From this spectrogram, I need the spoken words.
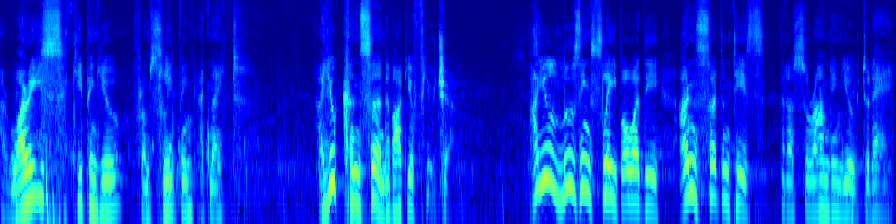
Are worries keeping you from sleeping at night? Are you concerned about your future? Are you losing sleep over the uncertainties that are surrounding you today?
